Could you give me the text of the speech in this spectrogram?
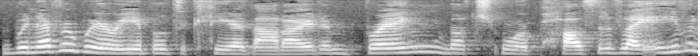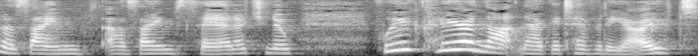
whenever we're able to clear that out and bring much more positive, like even as I'm as I'm saying it, you know, if we're clearing that negativity out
